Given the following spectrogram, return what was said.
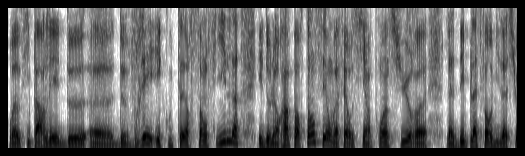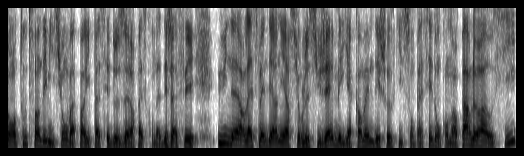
On va aussi parler de, de vrais écouteurs sans fil et de leur importance. Et on va faire aussi un point sur la déplatformisation en toute fin d'émission. On va pas y passer deux heures parce qu'on a déjà fait une heure la semaine dernière sur le sujet, mais il y a quand même des choses qui se sont passées, donc on en parlera aussi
